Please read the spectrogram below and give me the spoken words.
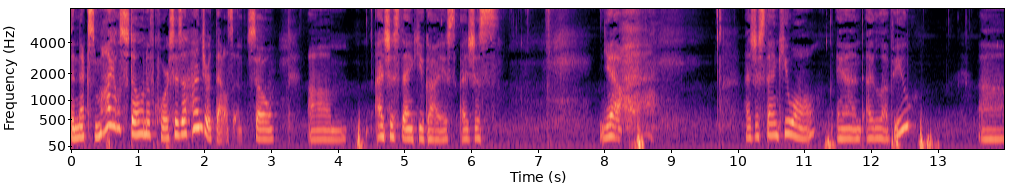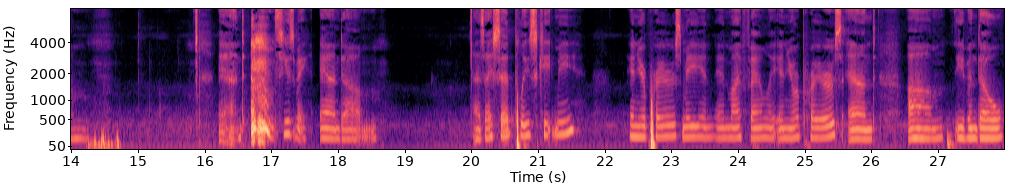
the next milestone, of course, is a hundred thousand. So um, I just thank you guys. I just, yeah, I just thank you all and I love you. Um, and excuse me. And um, as I said, please keep me in your prayers, me and, and my family in your prayers. And um, even though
